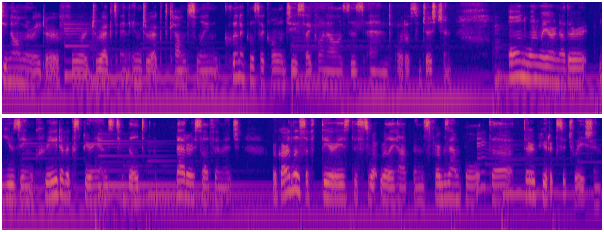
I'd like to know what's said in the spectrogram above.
denominator for direct and indirect counseling, clinical psychology, psychoanalysis, and autosuggestion, all in one way or another using creative experience to build a better self image. Regardless of theories, this is what really happens. For example, the therapeutic situation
